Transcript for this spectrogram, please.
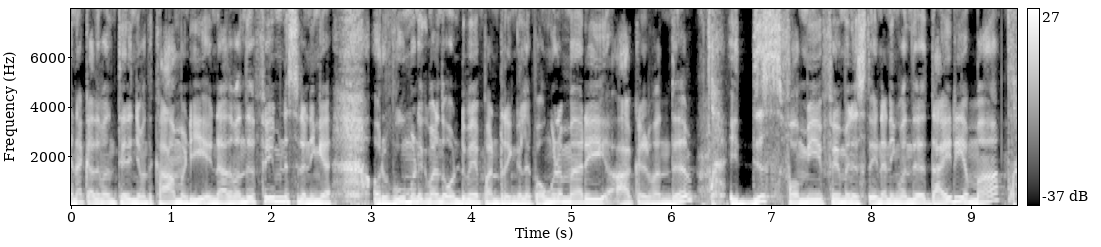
எனக்கு அது வந்து தெரிஞ்சு வந்து காமெடி என்ன அது வந்து ஃபெமினிஸ்டில் நீங்கள் ஒரு வூமனுக்கு வந்து ஒன்றுமே பண்ணுறீங்களே இப்போ உங்களை மாதிரி ஆக்கள் வந்து திஸ் ஃபார் மீ ஃபெமினிஸ்ட் ஏன்னா நீங்கள் வந்து தைரியமாக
